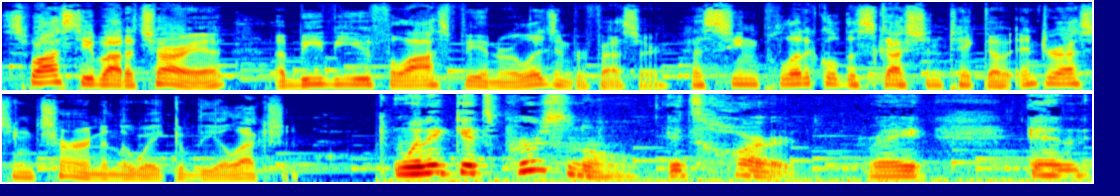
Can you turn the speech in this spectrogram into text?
Swasti Bhattacharya, a BVU philosophy and religion professor, has seen political discussion take an interesting turn in the wake of the election. When it gets personal, it's hard, right? And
